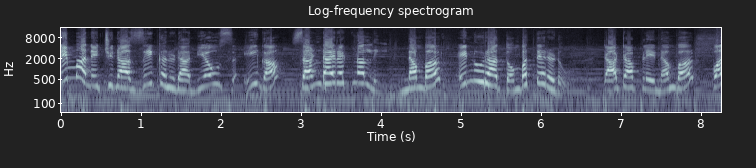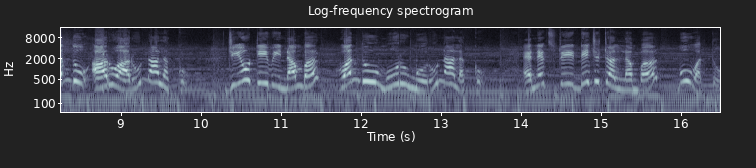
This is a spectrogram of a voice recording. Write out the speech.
ನಿಮ್ಮ ನೆಚ್ಚಿನ ಜಿ ಕನ್ನಡ ನ್ಯೂಸ್ ಈಗ ಸನ್ ಡೈರೆಕ್ಟ್ನಲ್ಲಿ ನಂಬರ್ ಇನ್ನೂರ ತೊಂಬತ್ತೆರಡು. ಟಾಟಾ ಪ್ಲೇ ನಂಬರ್ ಒಂದು ಆರು ಆರು ನಾಲ್ಕು. ಜಿಯೋ ಟಿವಿ ನಂಬರ್ ಒಂದು ಮೂರು ಮೂರು ನಾಲ್ಕು. ಎನ್ಎಕ್ಸ್ಟಿ ಡಿಜಿಟಲ್ ನಂಬರ್ ಮೂವತ್ತು.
